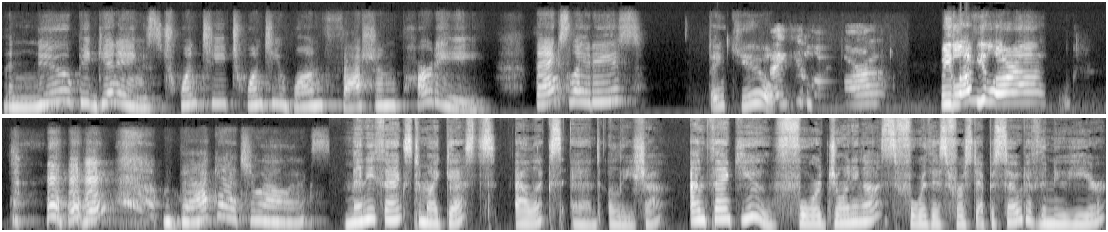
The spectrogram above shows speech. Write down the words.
the New Beginnings 2021 Fashion Party. Thanks, ladies. Thank you. Thank you, Laura. We love you, Laura. Back at you, Alex. Many thanks to my guests, Alex and Alicia. And thank you for joining us for this first episode of the new year.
